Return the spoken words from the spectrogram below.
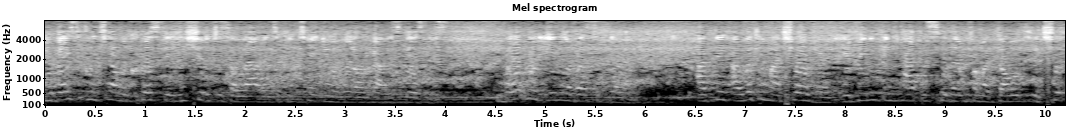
You're basically telling Kristen he should have just allowed it to continue and went on about his business. What would any of us have done? I think I look at my children. If anything happens to them from adult to, ch-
